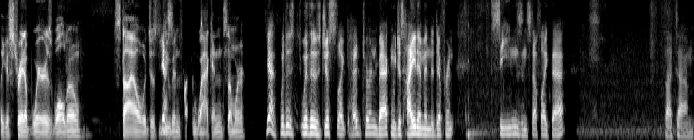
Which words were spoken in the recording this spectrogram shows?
like a straight up where is Waldo style with just Yes. been fucking whacking somewhere. Yeah, with his with his just like head turned back, and we just hide him into different scenes and stuff like that. But um,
